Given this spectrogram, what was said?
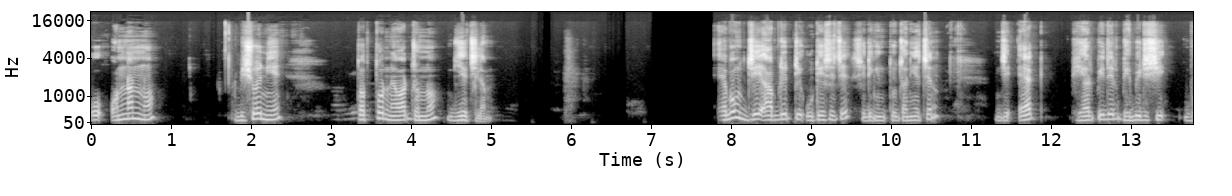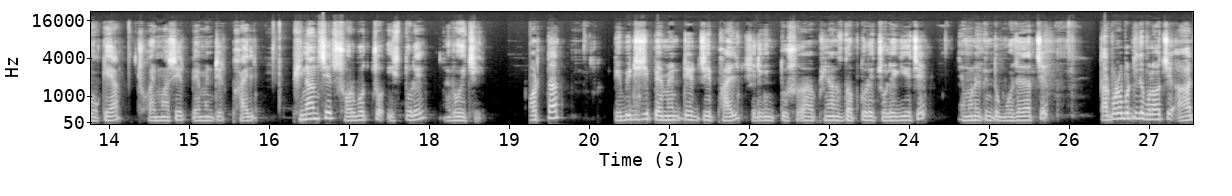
ও অন্যান্য বিষয় নিয়ে তথ্য নেওয়ার জন্য গিয়েছিলাম। এবং যে আপডেটটি উঠে এসেছে সেটি কিন্তু জানিয়েছেন যে, এক, ভিআরপিদের ভিবিডিসি বকেয়া ছয় মাসের পেমেন্টের ফাইল ফিনান্সের সর্বোচ্চ স্তরে রয়েছে। অর্থাৎ ভিবিডিসি পেমেন্টের যে ফাইল সেটি কিন্তু ফিনান্স দপ্তরে চলে গিয়েছে। এমনই কিন্তু বোঝা যাচ্ছে। তার পরবর্তীতে বলা হচ্ছে, আজ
